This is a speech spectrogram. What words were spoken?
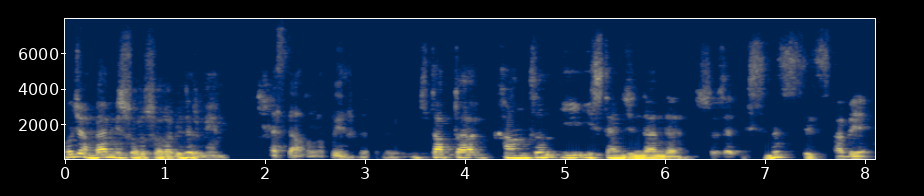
Hocam ben bir soru sorabilir miyim? Estağfurullah buyur. Kitapta Kant'ın iyi istencinden de söz etmişsiniz. Siz tabii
